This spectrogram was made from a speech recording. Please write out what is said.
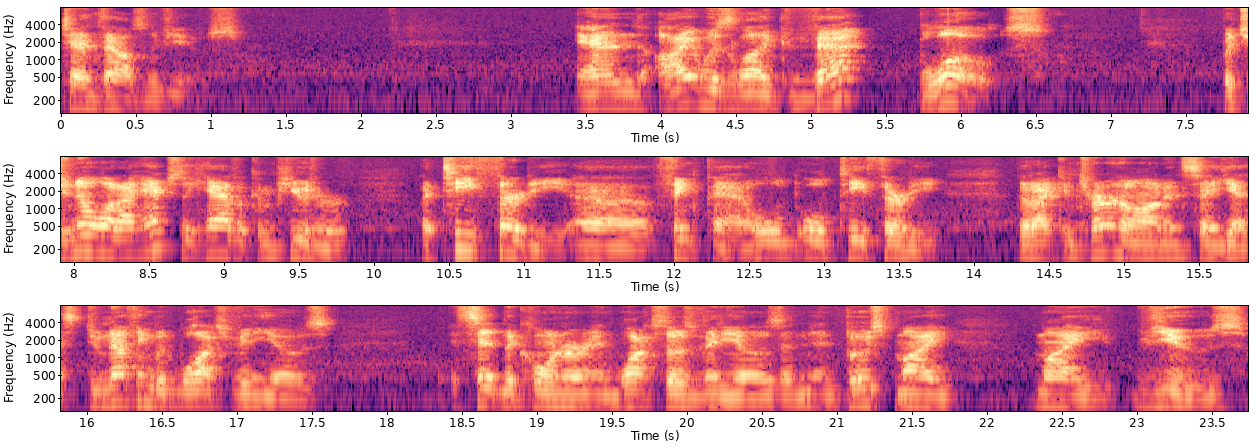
10,000 views. And I was like, that blows. But you know what? I actually have a computer, a T30 uh, ThinkPad, old old T30, that I can turn on and say, yes, do nothing but watch videos, sit in the corner and watch those videos and, and boost my my views.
